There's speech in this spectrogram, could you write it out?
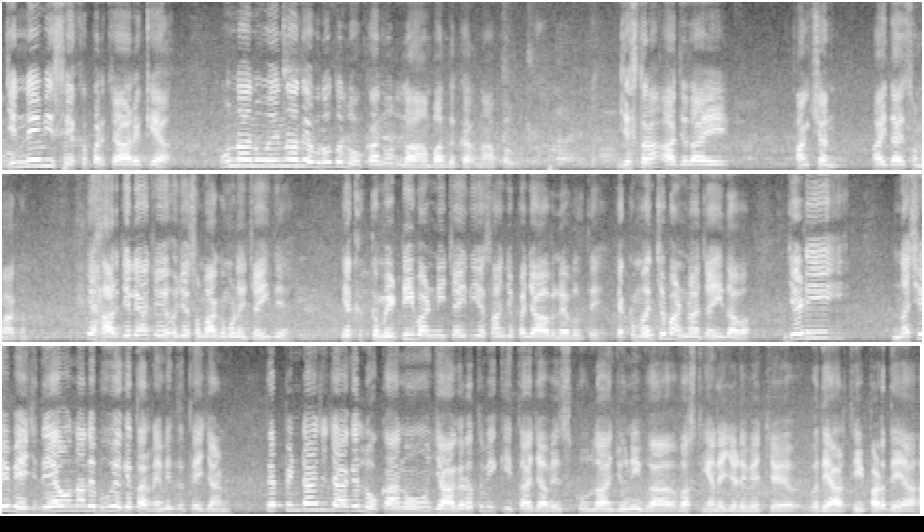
ਜਿੰਨੇ ਵੀ ਸਿੱਖ ਪ੍ਰਚਾਰਕ ਆ, ਉਹਨਾਂ ਨੂੰ ਇਹਨਾਂ ਦੇ ਵਿਰੁੱਧ ਲੋਕਾਂ ਨੂੰ ਲਾਮਬੰਦ ਕਰਨਾ ਪਊਗਾ। ਜਿਸ ਤਰ੍ਹਾਂ ਅੱਜ ਦਾ ਇਹ ਫੰਕਸ਼ਨ ਅੱਜ ਦਾ ਇਹ ਸਮਾਗਮ, ਇਹ ਹਰ ਜ਼ਿਲ੍ਹਿਆਂ 'ਚ ਇਹੋ ਜਿਹੇ ਸਮਾਗਮ ਹੋਣੇ ਚਾਹੀਦੇ ਆ। ਇੱਕ ਕਮੇਟੀ ਬਣਨੀ ਚਾਹੀਦੀ ਹੈ ਸਾਂਝ ਪੰਜਾਬ ਲੈਵਲ ਤੇ। ਇੱਕ ਮੰਚ ਬਣਨਾ ਚਾਹੀਦਾ ਵਾ। ਜਿਹੜੀ ਨਸ਼ੇ ਵੇਚਦੇ ਆ ਉਹਨਾਂ ਦੇ ਬੂਹੇ ਅੱਗੇ ਧਰਨੇ ਵੀ ਦਿੱਤੇ ਜਾਣ। ਤੇ ਪਿੰਡਾਂ 'ਚ ਜਾ ਕੇ ਲੋਕਾਂ ਨੂੰ ਜਾਗਰਤ ਵੀ ਕੀਤਾ ਜਾਵੇ। ਸਕੂਲਾਂ ਯੂਨੀਵਰਸਿਟੀਆਂ ਦੇ ਜਿਹੜੇ ਵਿੱਚ ਵਿਦਿਆਰਥੀ ਪੜ੍ਹਦੇ ਆ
